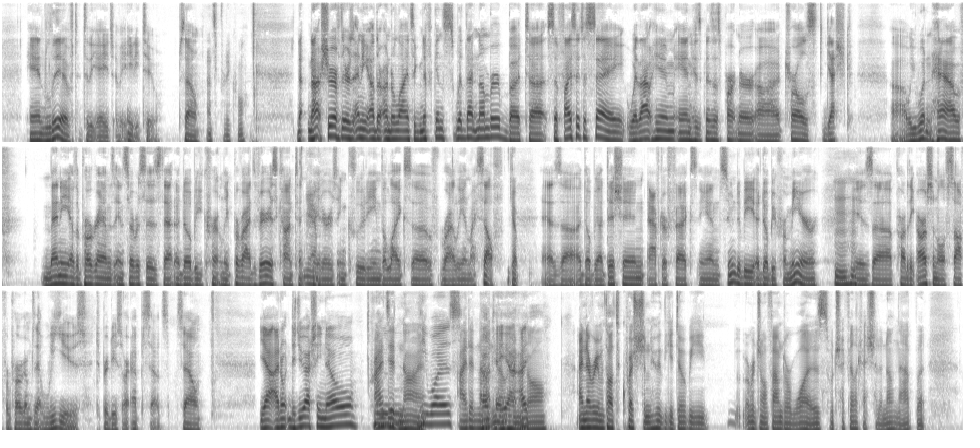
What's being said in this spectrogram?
and lived to the age of 82. So that's pretty cool. Not sure if there's any other underlying significance with that number, but uh, suffice it to say, without him and his business partner, uh, Charles Geschke, uh, we wouldn't have many of the programs and services that Adobe currently provides various content yeah. creators, including the likes of Riley and myself. Yep. As uh, Adobe Audition, After Effects, and soon to be Adobe Premiere mm-hmm. is uh, part of the arsenal of software programs that we use to produce our episodes. So, yeah, I don't. Did you actually know? I did not. He was. I did not okay, know yeah, him I, at all. I never even thought to question who the Adobe original founder was, which I feel like I should have known that. But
